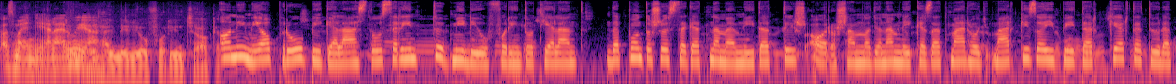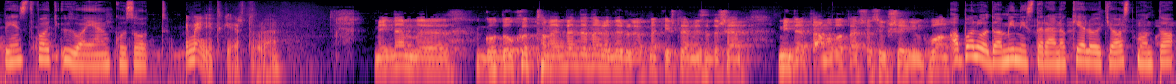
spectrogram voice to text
az mennyi elárulja? Néhány millió forint csak. A némi apró Bige László szerint több millió forintot jelent, de pontos összeget nem említett, és arra sem nagyon emlékezett már, hogy Márkizai Péter kérte tőle pénzt, vagy ő ajánlkozott. Mennyit kért tőle? Még nem gondolkodtam ebben, de nagyon örülök neki, és természetesen minden támogatásra szükségünk van. A baloldal miniszterelnök jelöltje azt mondta,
